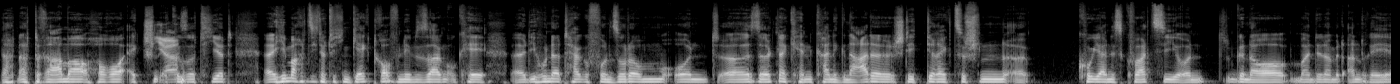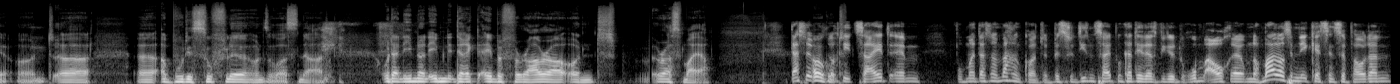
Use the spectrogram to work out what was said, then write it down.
nach, nach Drama, Horror, Action ja. sortiert. Äh, hier machen sie sich natürlich einen Gag drauf, indem sie sagen, okay, äh, die 100 Tage von Sodom und äh, Söldner kennen keine Gnade steht direkt zwischen äh, Koyanis Quazi und genau mein Dinner mit André und äh, äh, Abu de Souffle und sowas in der Art. Und daneben dann eben direkt Abel Ferrara und Russ Meyer. Das wäre oh, noch die Zeit, ähm, wo man das noch machen konnte. Bis zu diesem Zeitpunkt hatte das Videodrom auch, äh, um nochmal aus dem Nähkästchen zu plaudern,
